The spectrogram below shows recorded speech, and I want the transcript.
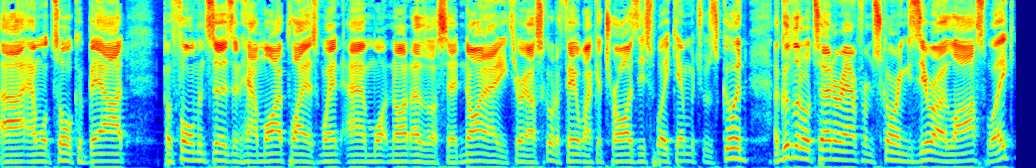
uh, and we'll talk about performances and how my players went and whatnot. As I said, 983. I scored a fair whack of tries this weekend, which was good. A good little turnaround from scoring zero last week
